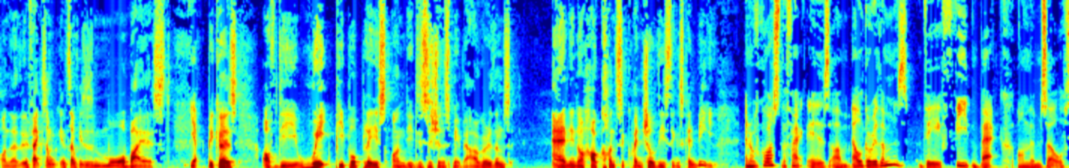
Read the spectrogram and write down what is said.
on earth. In fact, some in some cases more biased. Yep. Because of the weight people place on the decisions made by algorithms, and you know how consequential these things can be. And of course the fact is um algorithms they feed back on themselves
